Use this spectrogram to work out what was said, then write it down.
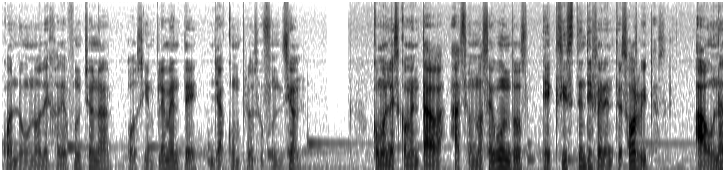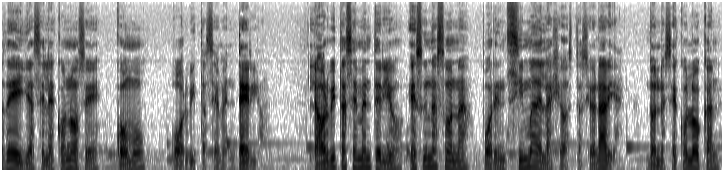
cuando uno deja de funcionar o simplemente ya cumplió su función. Como les comentaba hace unos segundos, existen diferentes órbitas. A una de ellas se le conoce como órbita cementerio. La órbita cementerio es una zona por encima de la geoestacionaria, donde se colocan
